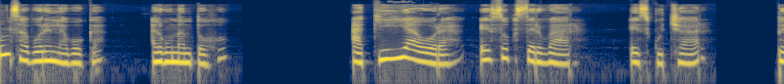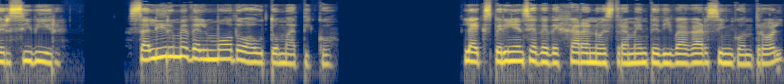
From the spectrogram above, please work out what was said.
un sabor en la boca? ¿Algún antojo? Aquí y ahora es observar, escuchar, percibir, salirme del modo automático. La experiencia de dejar a nuestra mente divagar sin control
